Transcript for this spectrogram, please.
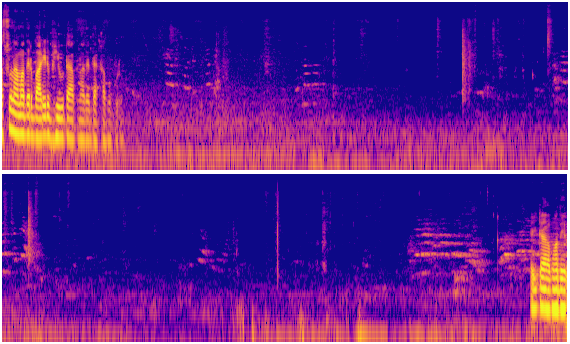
আসুন আমাদের বাড়ির ভিউটা আপনাদের দেখাবো পুরো। এইটা আমাদের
